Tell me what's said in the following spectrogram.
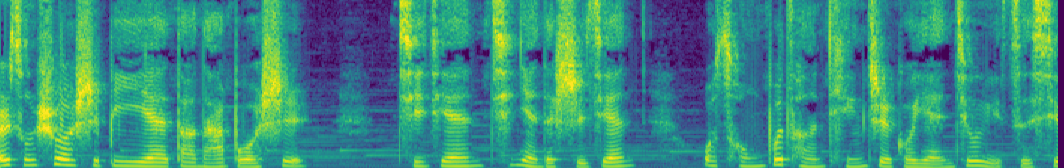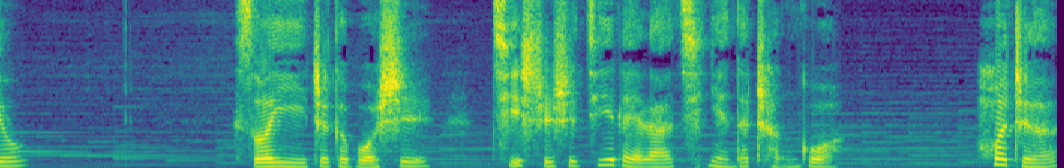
而从硕士毕业到拿博士，期间七年的时间，我从不曾停止过研究与自修。所以，这个博士其实是积累了七年的成果，或者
